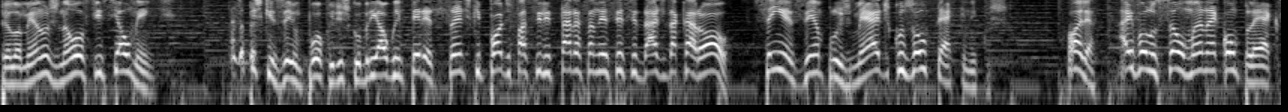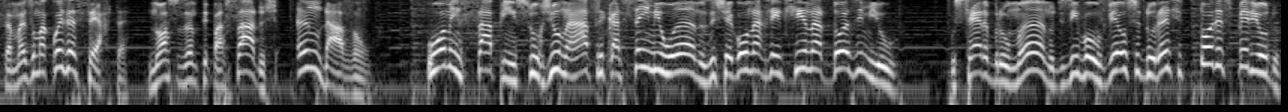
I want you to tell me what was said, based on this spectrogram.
Pelo menos não oficialmente. Mas eu pesquisei um pouco e descobri algo interessante que pode facilitar essa necessidade da Carol, sem exemplos médicos ou técnicos. Olha, a evolução humana é complexa, mas uma coisa é certa: nossos antepassados andavam. O Homem sapiens surgiu na África há 100 mil anos e chegou na Argentina há 12 mil. O cérebro humano desenvolveu-se durante todo esse período.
